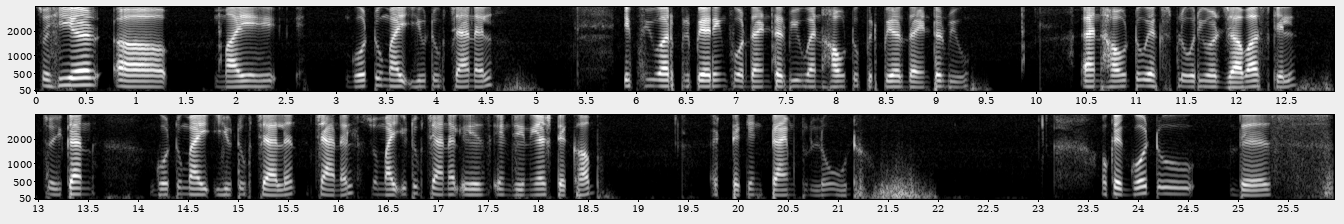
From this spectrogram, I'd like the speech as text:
So here uh, my go to my youtube channel. If you are preparing for the interview and how to prepare the interview and how to explore your java skill so you can go to my youtube channel channel. So my youtube channel is Ingenious TechHub. It's taking time to load. Okay go to this.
